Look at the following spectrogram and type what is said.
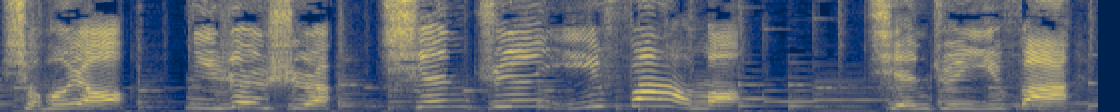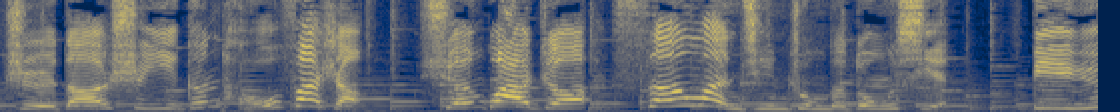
小朋友，你认识千钧一发吗？千钧一发指的是一根头发上悬挂着三万斤重的东西，比喻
